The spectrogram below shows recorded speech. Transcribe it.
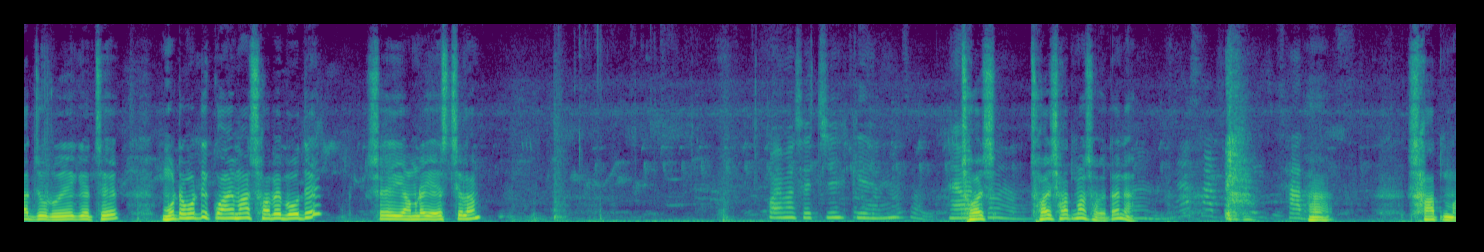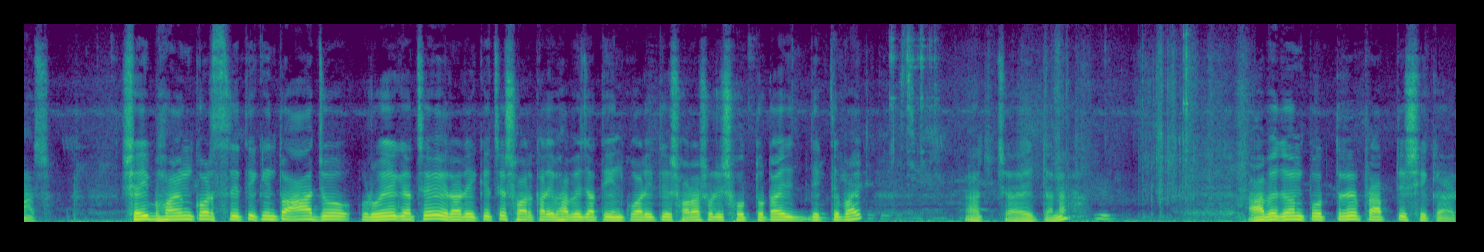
আজও রয়ে গেছে। মোটামুটি কয় মাস হবে বোধে সেই আমরা এসছিলাম। হ্যাঁ ছয় ছয় সাত মাস হবে তাই না? হ্যাঁ সাত মাস। সেই ভয়ঙ্কর স্মৃতি কিন্তু আজও রয়ে গেছে এরা রেখেছে। সরকারিভাবে যাতে ইনকোয়ারিতে সরাসরি সত্যটাই দেখতে পায়। আচ্ছা এটা না? আবেদনপত্রের প্রাপ্তি স্বীকার।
